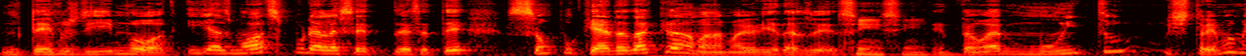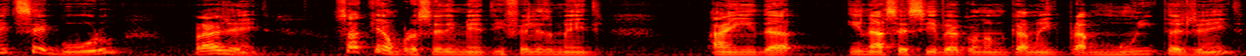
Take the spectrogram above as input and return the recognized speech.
em termos de morte. E as mortes por LCT são por queda da cama, na maioria das vezes. Sim, sim. Então é muito, extremamente seguro para a gente. Só que é um procedimento, infelizmente, ainda inacessível economicamente para muita gente.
